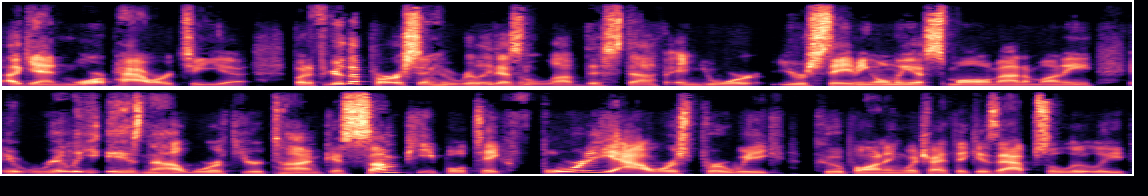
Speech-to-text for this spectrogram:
Again, again, more power to you. But if you're the person who really doesn't love this stuff and you're you're saving only a small amount of money, it really is not worth your time because some people take 40 hours per week couponing, which I think is absolutely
